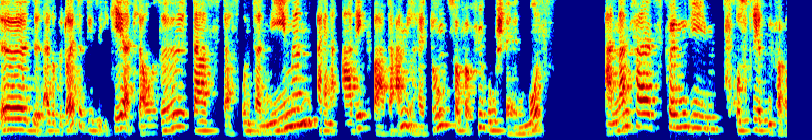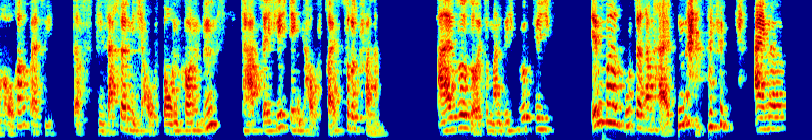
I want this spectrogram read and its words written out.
also bedeutet diese IKEA-Klausel, dass das Unternehmen eine adäquate Anleitung zur Verfügung stellen muss. Andernfalls können die frustrierten Verbraucher, weil sie das, die Sache nicht aufbauen konnten, tatsächlich den Kaufpreis zurückverlangen. Also sollte man sich wirklich immer gut daran halten, eine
